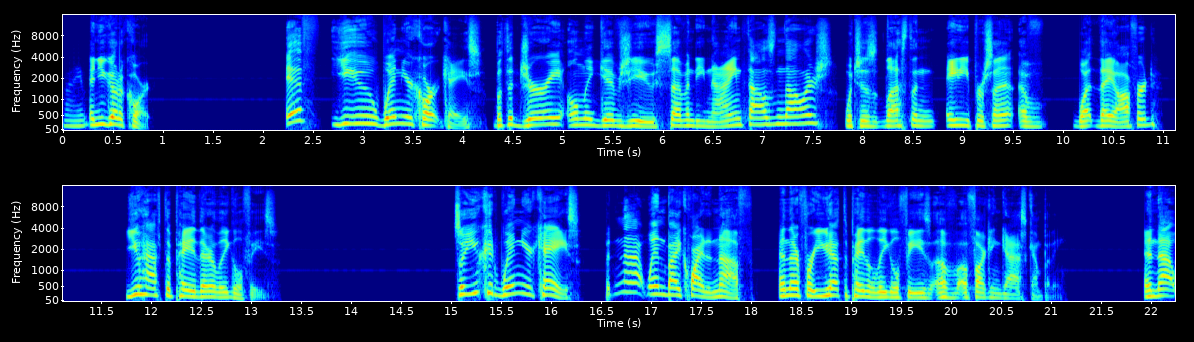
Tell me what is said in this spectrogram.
Right. And you go to court. If you win your court case, but the jury only gives you $79,000, which is less than 80% of what they offered, you have to pay their legal fees. So you could win your case, but not win by quite enough, and therefore you have to pay the legal fees of a fucking gas company. And that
